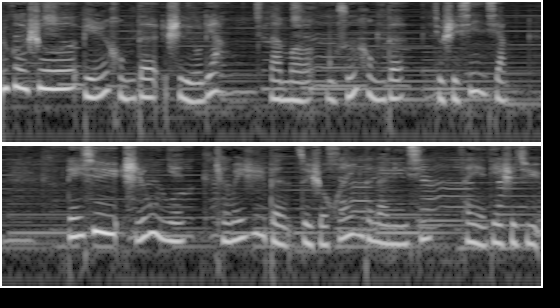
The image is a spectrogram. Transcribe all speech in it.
如果说别人红的是流量，那么木村红的就是现象。连续十五年成为日本最受欢迎的男明星，参演电视剧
